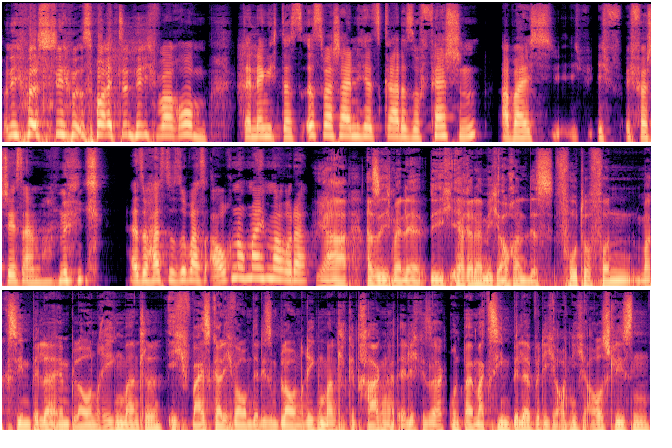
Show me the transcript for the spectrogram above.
Und ich verstehe bis heute nicht, warum. Dann denke ich, das ist wahrscheinlich jetzt gerade so Fashion, aber ich, ich, ich, ich verstehe es einfach nicht. Also hast du sowas auch noch manchmal oder? Ja, also ich meine, ich erinnere mich auch an das Foto von Maxim Biller im blauen Regenmantel. Ich weiß gar nicht, warum der diesen blauen Regenmantel getragen hat, ehrlich gesagt. Und bei Maxim Biller würde ich auch nicht ausschließen,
